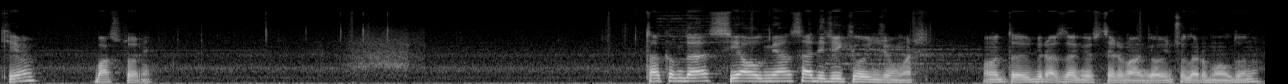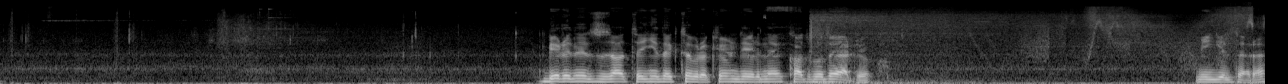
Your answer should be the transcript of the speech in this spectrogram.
Kim? Bastoni. Takımda siyah olmayan sadece iki oyuncum var. Onu da birazdan gösteririm hangi oyuncularım olduğunu. Birini zaten yedekte bırakıyorum. Diğerine kadroda yer yok. İngiltere.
